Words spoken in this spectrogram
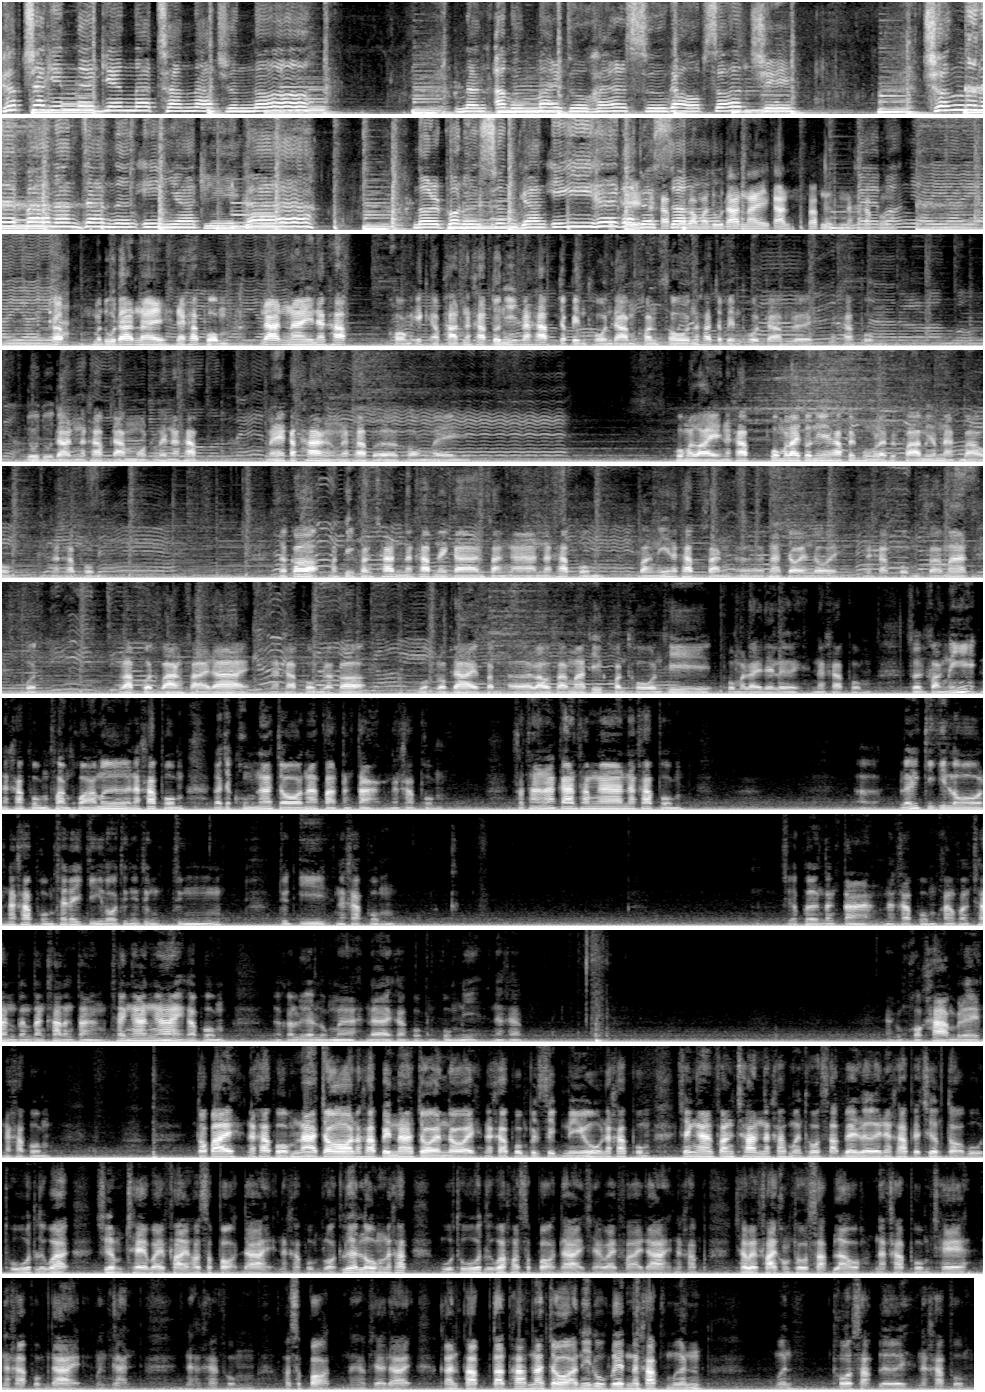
갑자기 내게 나타나준 너. 난 아무 말도 할 수가 없었지. 첫눈에 반한다는 이야기가 널 보는 순간 โอ 이해가 เคนะครับ 됐어. เดี๋ยวเรามาดูด้านในกันแป๊บหนึ่งนะครับผม 매번 야야야야야. ครับมาดูด้านในนะครับผมด้านในนะครับของ X a p a r t นะครับตัวนี้นะครับจะเป็นโทนดำคอนโซลนะครับจะเป็นโทนดำเลยนะครับผม ดูดูดันนะครับดำหมดเลยนะครับ แม้กระทั่งนะครับเอ่อของไอ้พวงมาลัยนะครับ พวงมาลัยตัวนี้นะครับเป็นพวงมาลัยไฟฟ้ามีน้ำหนักเบานะครับผม แล้วก็มัลติฟังก์ชันนะครับในการสั่งงานนะครับผมฝั่งนี้นะครับสั่งเอ่อหน้าจอ Android นะครับผมสามารถกดรับกดวางสายได้นะครับผมแล้วก็ บวกลบได้เออเราสามารถที่คอนโทรลที่พวงมาลัยได้เลยนะครับผมส่วนฝั่งนี้นะครับผมฝั่งขวามือนะครับผมเราจะคุมหน้าจอหน้าปัดต่างๆนะครับผมสถานะการทำงานนะครับผมเหลือกี่กิโลนะครับผมใช้ได้กี่กิโลถึงถึงถึงจุด E นะครับผมเชื้อเพลิงต่างๆนะครับผมความฟังก์ชันตั้งค่าต่างๆ ใช้งานง่ายครับผม แล้วก็เลื่อนลงมาได้ครับผมปุ่มนี้นะครับผมขอข้ามไปเลยนะครับผม ต่อไปนะครับผมหน้าจอนะครับเป็นหน้าจอ Android นะครับผมเป็น 10 นิ้วนะครับผมใช้งานฟังก์ชันนะครับเหมือนโทรศัพท์ได้เลยนะครับ จะเชื่อมต่อบลูทูธหรือว่าเชื่อมแชร์ Wi-Fi Hotspot ได้นะครับผมโหลดเลื่อนลงนะครับบลูทูธหรือว่า Hotspot ได้แชร์ Wi-Fi ได้นะครับใช้ Wi-Fi ของโทรศัพท์เรานะครับผมแชร์นะครับผมได้เหมือนกัน นะครับผม Hotspot นะครับแชร์ได้ การปรับตัดภาพหน้าจออันนี้ลูกเล่นนะครับ เหมือนเหมือนโทรศัพท์เลยนะครับผม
